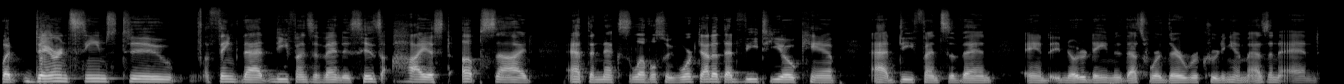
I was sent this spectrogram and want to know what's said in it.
But Darren seems to think that defensive end is his highest upside at the next level. So he worked out at that VTO camp at defensive end. And Notre Dame, that's where they're recruiting him as an end.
